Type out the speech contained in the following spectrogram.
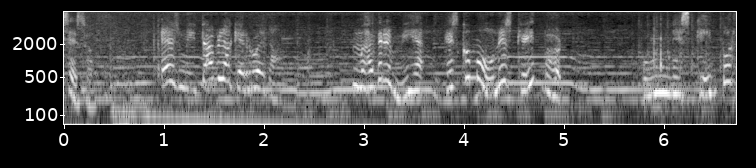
es eso? Es mi tabla que rueda. Madre mía, es como un skateboard. ¿Un skateboard?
